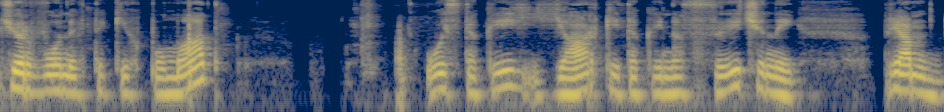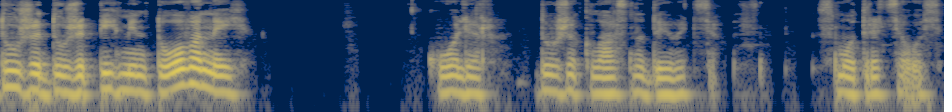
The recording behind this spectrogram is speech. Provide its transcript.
червоних таких помад. Ось такий яркий, такий насичений, прям дуже-дуже пігментований колір. Дуже класно дивиться, смотриться ось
